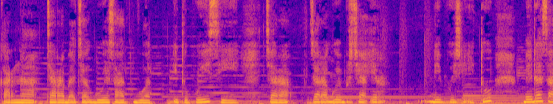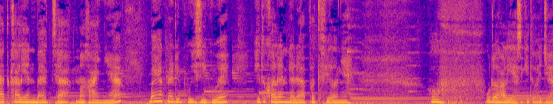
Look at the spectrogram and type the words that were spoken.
Karena cara baca gue saat buat itu puisi cara cara gue bersyair di puisi itu beda saat kalian baca. Makanya banyak dari puisi gue itu kalian gak dapet feelnya. Uh udah kali ya segitu aja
